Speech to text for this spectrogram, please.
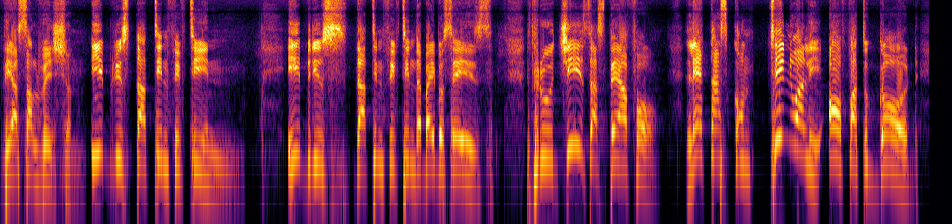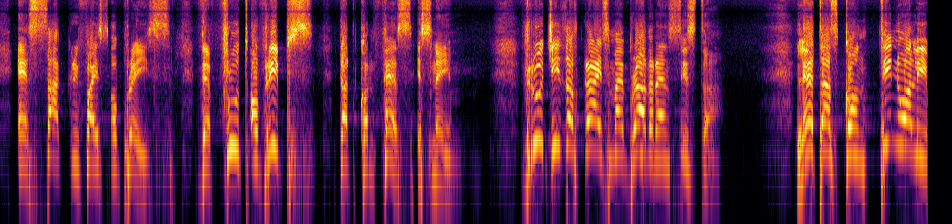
their salvation. Hebrews 13 15. Hebrews 13 15, the Bible says, Through Jesus, therefore, let us continually offer to God a sacrifice of praise, the fruit of lips that confess his name. Through Jesus Christ, my brother and sister, let us continually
